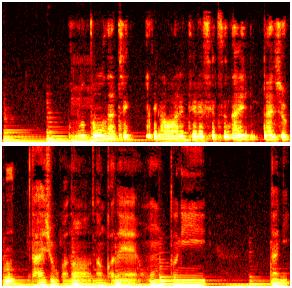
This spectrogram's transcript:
この友達嫌われてる説ない？大丈夫？大丈夫かな？なんかね本当に何？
